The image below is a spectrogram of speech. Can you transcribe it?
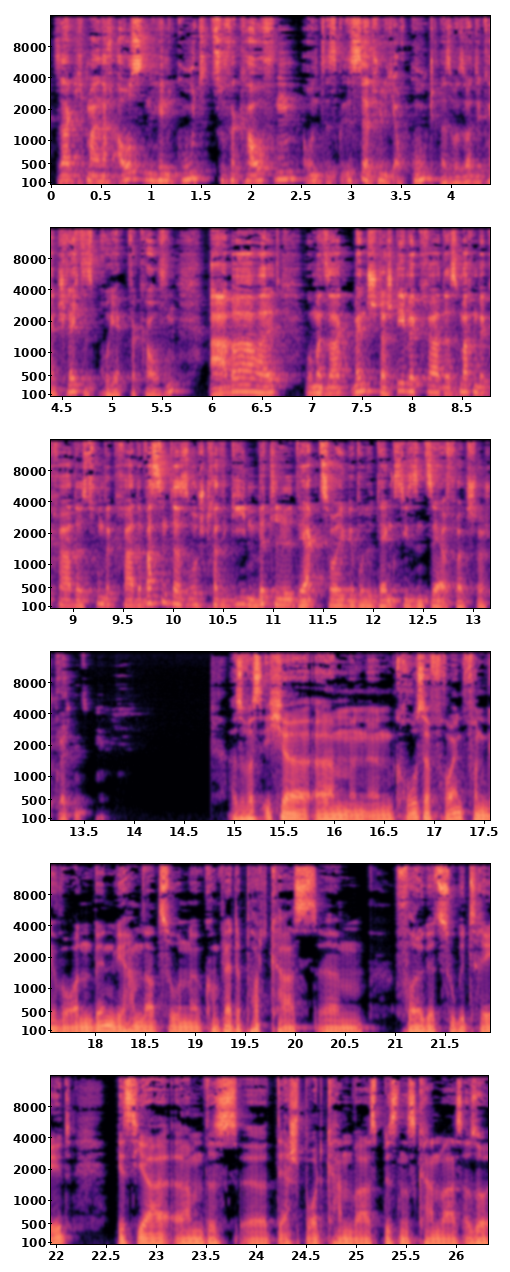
sage ich mal, nach außen hin gut zu verkaufen? Und es ist natürlich auch gut, also man sollte kein schlechtes Projekt verkaufen, aber halt, wo man sagt, Mensch, da stehen wir gerade, das machen wir gerade, das tun wir gerade. Was sind da so Strategien, Mittel, Werkzeuge, wo du denkst, die sind sehr erfolgsversprechend? Also was ich ja ähm, ein, ein großer Freund von geworden bin, wir haben dazu eine komplette Podcast-Folge ähm, zugedreht, ist ja ähm, das äh, Dashboard Canvas, Business Canvas. Also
